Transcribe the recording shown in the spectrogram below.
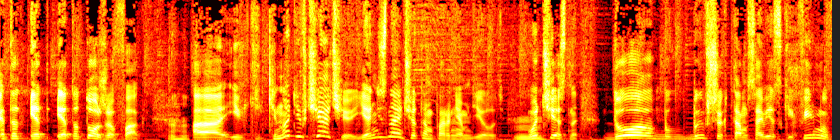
Это, это, это тоже факт. А и кино девчачье. Я не знаю, что там парням делать. Вот честно, до бывших там советских фильмов,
